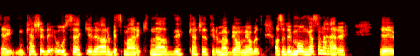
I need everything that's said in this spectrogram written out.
eh, kanske osäker arbetsmarknad, kanske till och med bli av med jobbet. Alltså det är många sådana här eh,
